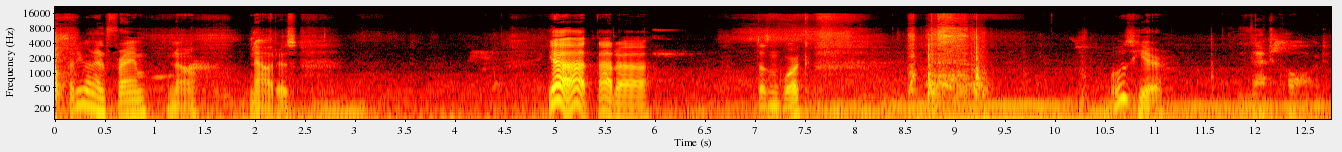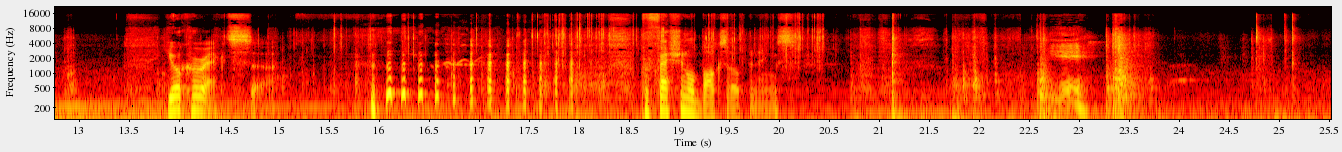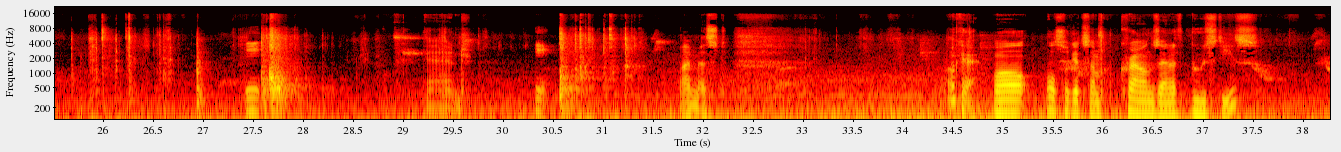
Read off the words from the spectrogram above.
Is that even in frame? No. Now it is. Yeah, that, that uh doesn't work. What was here? That card. You're correct, sir. Professional box openings. Yeah. And I missed. Okay, well, also get some Crown Zenith boosties.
